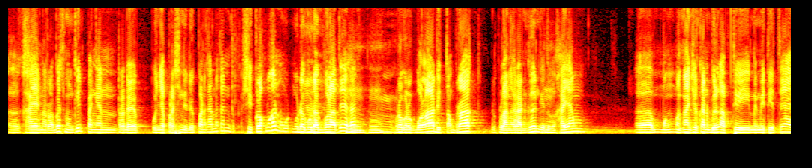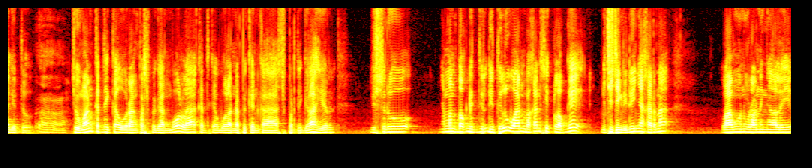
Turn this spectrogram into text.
uh, kahayang Robes mungkin pengen rada punya pressing di depan karena kan si clock kan udah-udah bola teh kan. Udah-udah bola ditabrak, pelanggaran gitu. Hayang eh, meng- menghancurkan build up di mimiti teh gitu. Cuman ketika orang pas pegang bola, ketika bola nepikeun ka sepertiga akhir, justru nyementok di, di tiluan bahkan si clock ge ngecicing didinya karena lamun orang ningali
